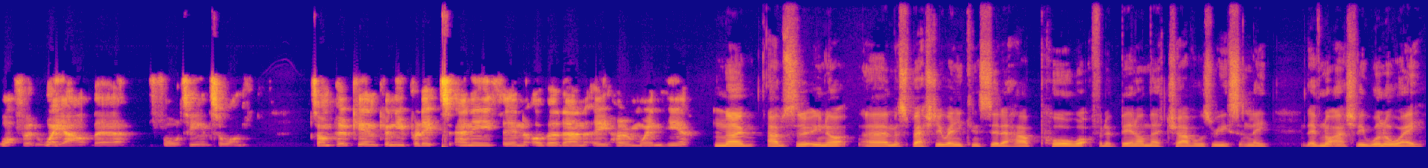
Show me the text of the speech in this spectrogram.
Watford way out there, 14 to 1. Tom Pipkin, can you predict anything other than a home win here? No, absolutely not. Um, especially when you consider how poor Watford have been on their travels recently. They've not actually won away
